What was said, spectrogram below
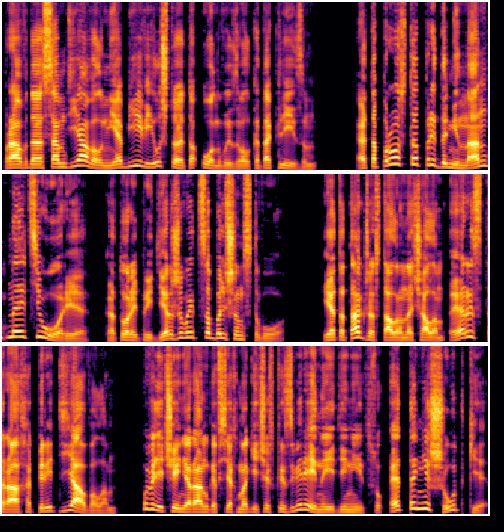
Правда, сам дьявол не объявил, что это он вызвал катаклизм. Это просто предоминантная теория, которой придерживается большинство. И это также стало началом эры страха перед дьяволом, Увеличение ранга всех магических зверей на единицу — это не шутки.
